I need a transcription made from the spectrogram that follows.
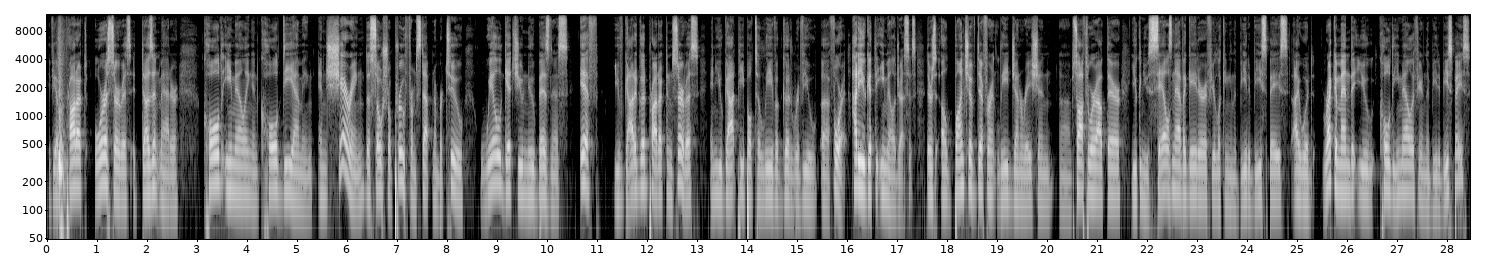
If you have a product or a service, it doesn't matter cold emailing and cold DMing and sharing the social proof from step number two will get you new business if you've got a good product and service and you got people to leave a good review uh, for it. How do you get the email addresses? There's a bunch of different lead generation uh, software out there. You can use Sales Navigator if you're looking in the B2B space. I would recommend that you cold email if you're in the B2B space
